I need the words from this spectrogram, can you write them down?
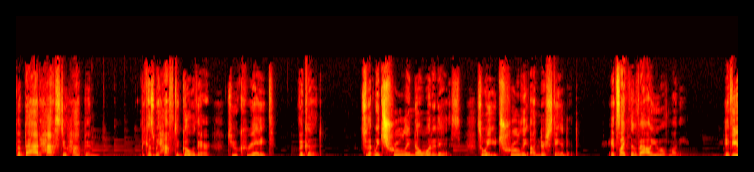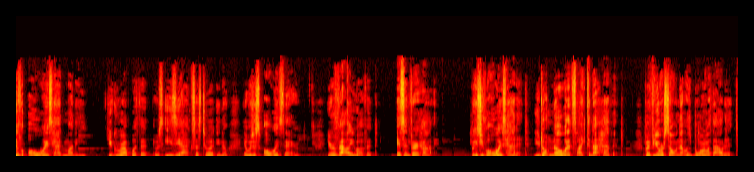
the bad has to happen because we have to go there to create the good so that we truly know what it is, so we truly understand it. It's like the value of money. If you've always had money, you grew up with it, it was easy access to it, you know, it was just always there, your value of it isn't very high because you've always had it. You don't know what it's like to not have it. But if you were someone that was born without it,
